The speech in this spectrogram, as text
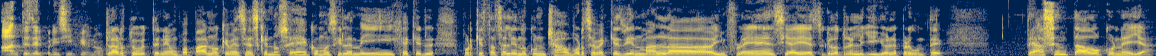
antes del principio, ¿no? Claro, tú, tenía un papá, ¿no? Que me decía, es que no sé cómo decirle a mi hija, que, porque está saliendo con un chavo, porque se ve que es bien mala influencia y esto y que lo otro. Y yo le pregunté, ¿te has sentado con ella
